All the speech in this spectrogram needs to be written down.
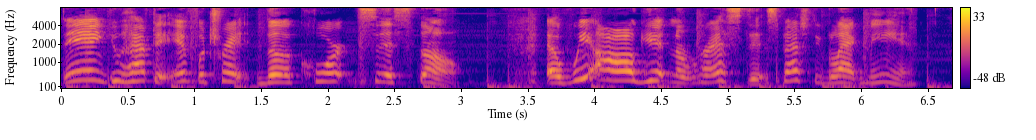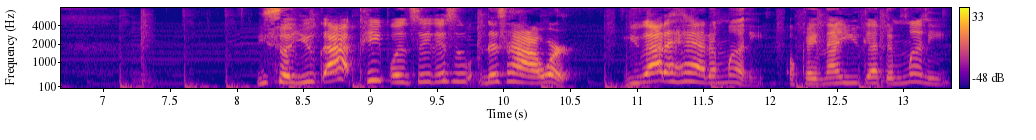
Then you have to infiltrate the court system. If we all getting arrested, especially black men, so you got people. See, this is this is how it works. You gotta have the money. Okay, now you got the money.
